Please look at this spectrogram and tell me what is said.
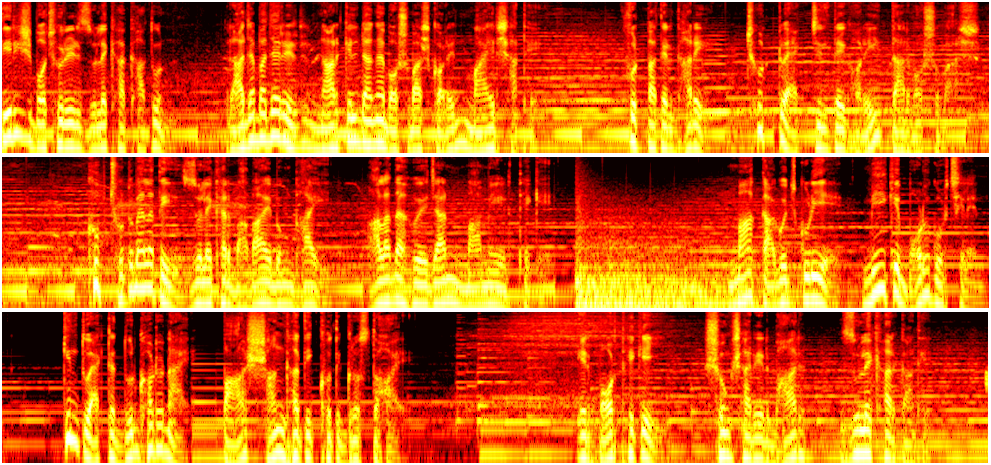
তিরিশ বছরের জুলেখা খাতুন রাজাবাজারের নারকেলডাঙ্গায় বসবাস করেন মায়ের সাথে। ফুটপাতের ধারে ছোট্ট এক চিলতে ঘরেই তার বসবাস। খুব ছোটবেলাতেই জুলেখার বাবা এবং ভাই আলাদা হয়ে যান মা মেয়ের থেকে। মা কাগজ কুড়িয়ে মেয়েকে বড় করছিলেন, কিন্তু একটা দুর্ঘটনায় পা সাংঘাতিক ক্ষতিগ্রস্ত হয়। এরপর থেকেই সংসারের ভার জুলেখার কাঁধে।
